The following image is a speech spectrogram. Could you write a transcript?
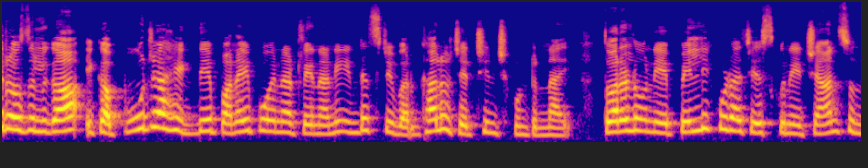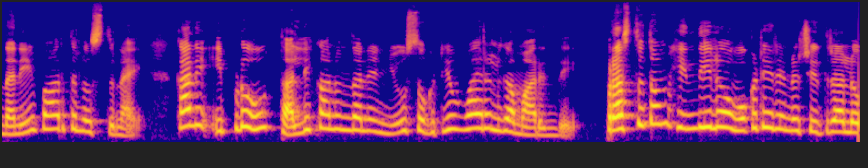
కొద్ది రోజులుగా ఇక పూజా హెగ్దే పనైపోయినట్లేనని ఇండస్ట్రీ వర్గాలు చర్చించుకుంటున్నాయి. త్వరలోనే పెళ్ళి కూడా చేసుకునే ఛాన్స్ ఉందని వార్తలు వస్తున్నాయి. కానీ ఇప్పుడు తల్లి కానుందనే న్యూస్ ఒకటి వైరల్గా మారింది. ప్రస్తుతం హిందీలో ఒకటి రెండు చిత్రాల్లో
